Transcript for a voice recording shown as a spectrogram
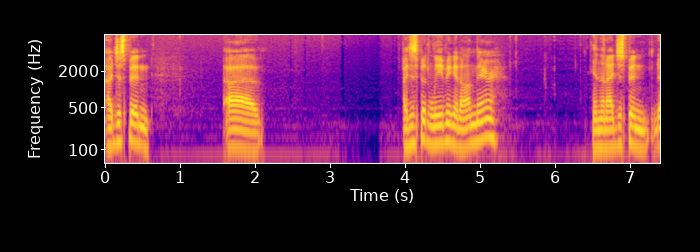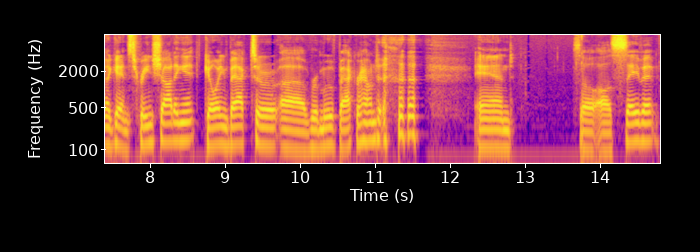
I just been, uh, I just been leaving it on there and then I just been again screenshotting it, going back to uh, remove background, and so I'll save it.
